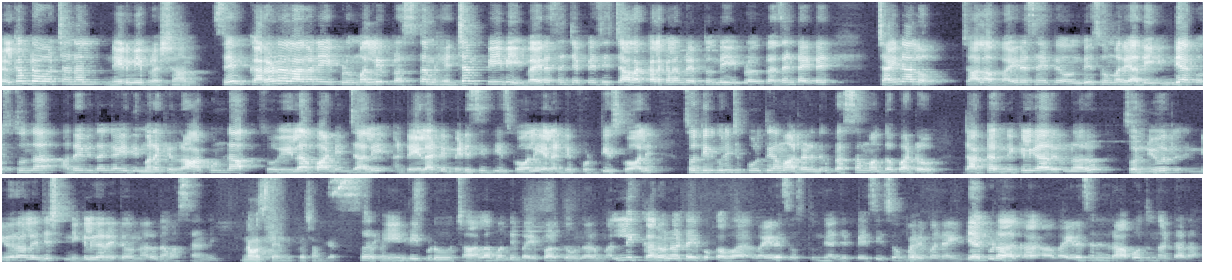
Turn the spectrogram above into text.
Welcome to our channel నేను మీ Prashanth. Same corona లాగానే ఇప్పుడు మళ్ళీ ప్రస్తుతం హెచ్ఎంపివి వైరస్ అని చెప్పేసి చాలా కలకలం రేపుతుంది. ఇప్పుడు ప్రజెంట్ అయితే చైనాలో చాలా వైరస్ అయితే ఉంది. సో మరి అది ఇండియాకి వస్తుందా? అదే విధంగా ఇది మనకి రాకుండా సో ఎలా పాటించాలి? అంటే ఎలాంటి మెడిసిన్ తీసుకోవాలి? ఎలాంటి ఫుడ్ తీసుకోవాలి? సో దీని గురించి పూర్తిగా మాట్లాడేందుకు ప్రస్తుతం మనతో పాటు డాక్టర్ నిఖిల్ గారు ఉన్నారు. సో న్యూర్ న్యూరాలజిస్ట్ నిఖిల్ గారు అయితే ఉన్నారు. నమస్తే అండి. నమస్తే అండి ప్రశాంత్ గారు. సార్ ఏంటి ఇప్పుడు చాలా మంది భయపడుతూ ఉన్నారు. మళ్ళీ కరోనా టైప్ ఒక వైరస్ వస్తుంది అని చెప్పేసి సో మరి మన ఇండియాకి కూడా వైరస్ అనేది రాబోతుంది అంటారా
